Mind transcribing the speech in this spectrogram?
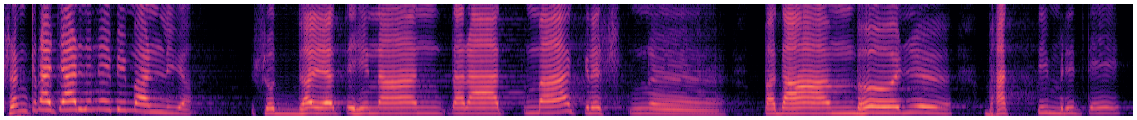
शंकराचार्य ने भी मान लिया शुद्धयत हिनातरात्मा कृष्ण, पदाम्भोज भक्ति मृते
